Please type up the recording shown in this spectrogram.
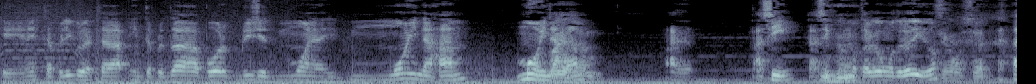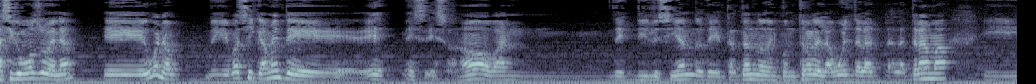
que en esta película está interpretada por Bridget Moy- Moynihan, Moynihan, a así, así como tal como te lo digo, suena. así como suena. Eh, bueno, eh, básicamente es, es eso, ¿no? Van de- dilucidando, de- tratando de encontrarle la vuelta a la, a la trama y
